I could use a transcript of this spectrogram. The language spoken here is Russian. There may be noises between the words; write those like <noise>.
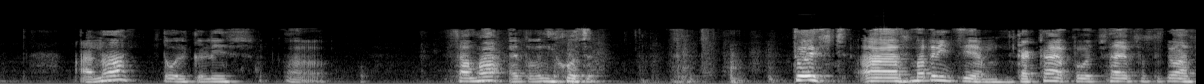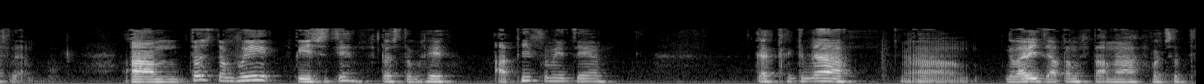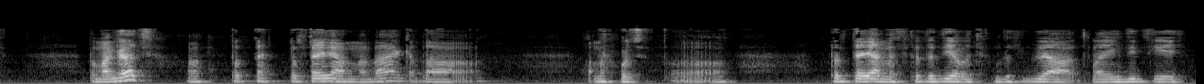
она только лишь а, сама этого не хочет. То есть, э, смотрите, какая получается ситуация. Э, то, что вы пишете, то, что вы описываете, как когда э, говорите о том, что она хочет помогать постоянно, да, когда она хочет постоянно что-то делать для своих детей,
